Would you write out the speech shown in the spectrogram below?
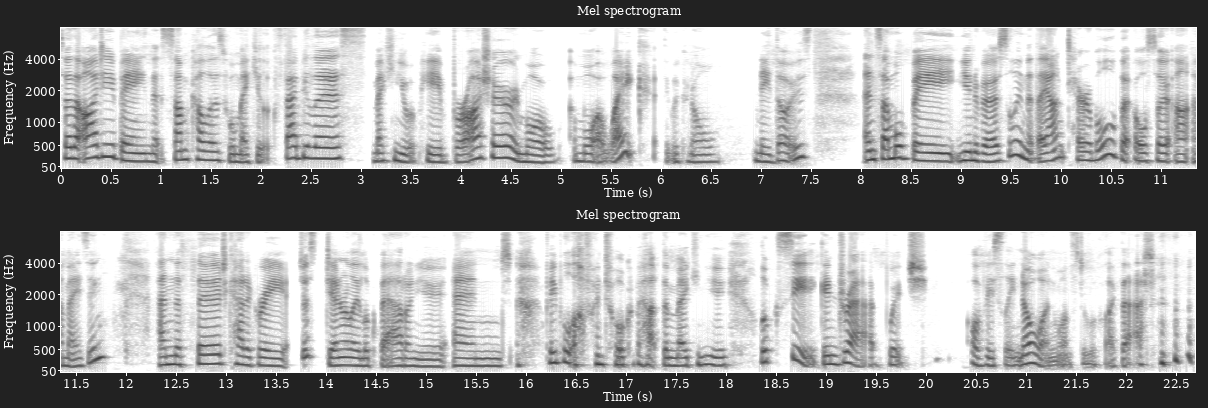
So the idea being that some colours will make you look fabulous, making you appear brighter and more more awake. I think we can all need those. And some will be universal in that they aren't terrible, but also aren't amazing. And the third category just generally look bad on you. And people often talk about them making you look sick and drab, which obviously no one wants to look like that.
